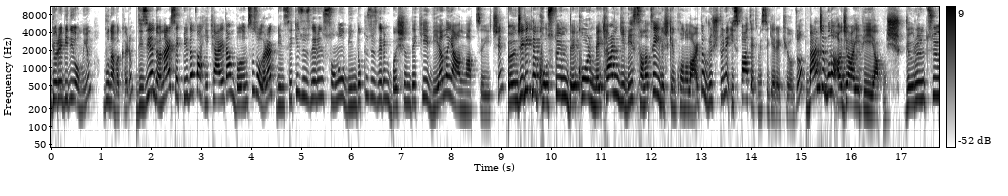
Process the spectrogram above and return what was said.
görebiliyor muyum? Buna bakarım. Diziye dönersek bir defa hikayeden bağımsız olarak 1800'lerin sonu 1900'lerin başındaki Viyana'yı anlattığı için öncelikle kostüm, dekor, mekan gibi sanata ilişkin konularda rüştünü ispat etmesi gerekiyordu. Bence bunu acayip iyi yapmış. Görüntü,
